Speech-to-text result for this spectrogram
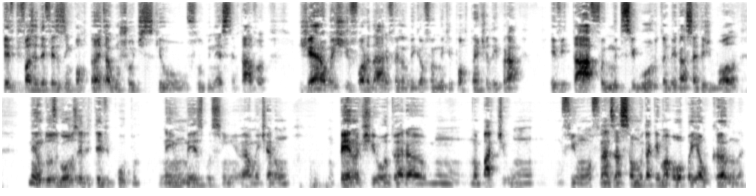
teve que fazer defesas importantes, alguns chutes que o Fluminense tentava geralmente de fora da área. O Fernando Miguel foi muito importante ali para evitar, foi muito seguro também na saída de bola. Nenhum dos gols ele teve culpa, nenhum mesmo, assim. Realmente era um, um pênalti, outro era um, bate, um, enfim, uma finalização muito a queima-roupa, e é o Cano, né?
